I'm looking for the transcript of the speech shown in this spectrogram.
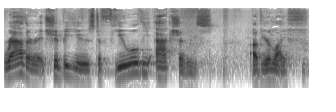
Rather, it should be used to fuel the actions of your life.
